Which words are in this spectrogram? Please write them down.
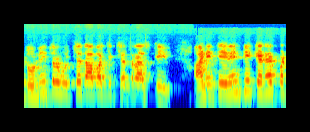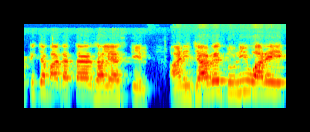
दोन्ही जर उच्च दाबाचे क्षेत्र असतील आणि ते नेमकी किनारपट्टीच्या भागात तयार झाले असतील आणि ज्यावेळेस दोन्ही वारे एक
